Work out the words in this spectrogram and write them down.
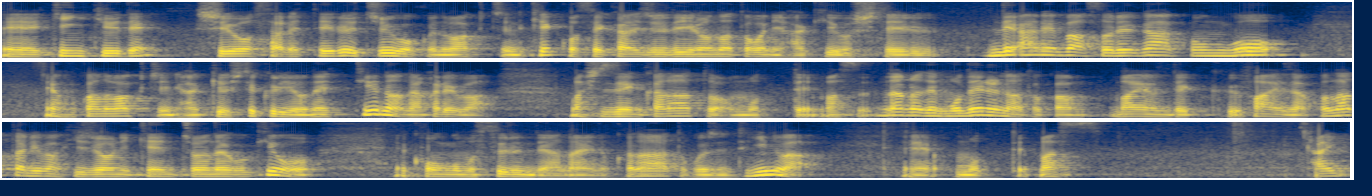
え緊急で使用されている中国のワクチン結構世界中でいろんなところに波及をしているであればそれが今後他のワクチンに波及してくるよねっていうのは流れは、まあ、自然かなとは思っています。なのでモデルナとかビオンテックファイザーこの辺りは非常に堅調な動きを今後もするんではないのかなと個人的には思ってます。はい。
